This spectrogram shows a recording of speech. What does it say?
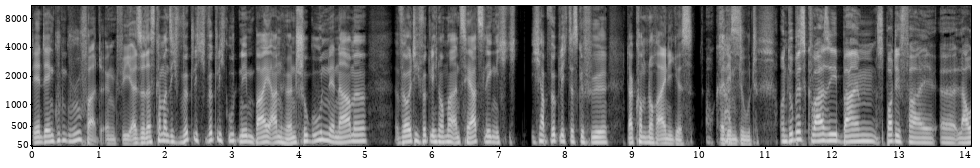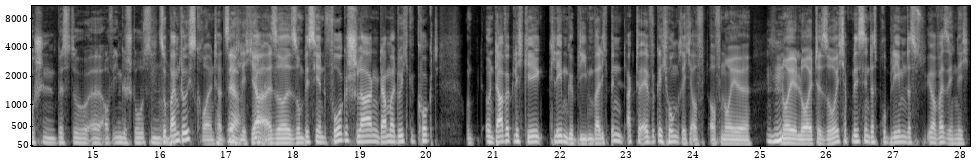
der, der einen guten Groove hat irgendwie. Also das kann man sich wirklich, wirklich gut nebenbei anhören. Shogun, der Name, wollte ich wirklich nochmal ans Herz legen. Ich, ich, ich habe wirklich das Gefühl, da kommt noch einiges Oh, bei dem Dude. Und du bist quasi beim Spotify-Lauschen, bist du äh, auf ihn gestoßen. So beim Durchscrollen tatsächlich, Ja, ja. Also so ein bisschen vorgeschlagen, da mal durchgeguckt und, und da wirklich kleben geblieben, weil ich bin aktuell wirklich hungrig auf, auf neue, Mhm. neue Leute so. Ich habe ein bisschen das Problem, dass, ja, weiß ich nicht,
